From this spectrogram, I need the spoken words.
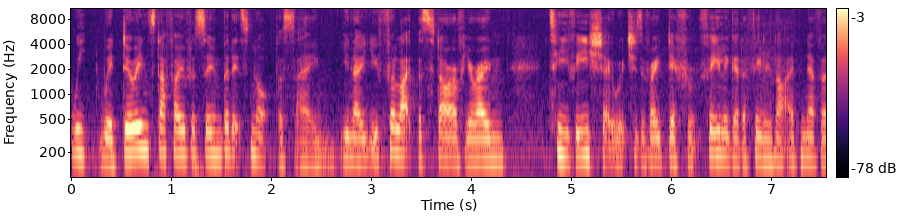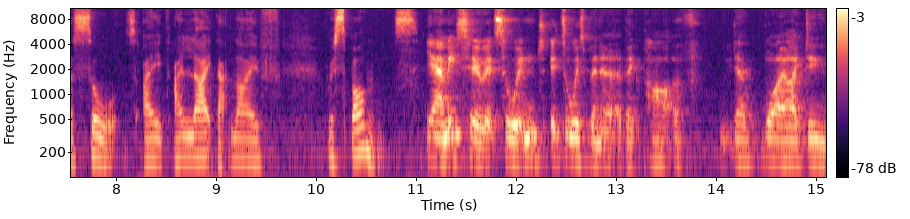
we we're doing stuff over zoom but it's not the same. You know you feel like the star of your own tv show which is a very different feeling and a feeling that i've never sought. I i like that live response. Yeah me too. It's always it's always been a, a big part of you know why I do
